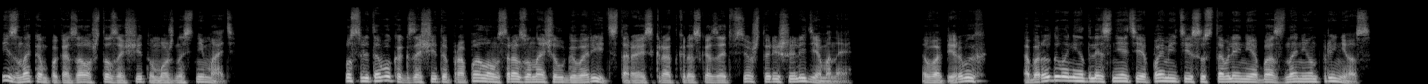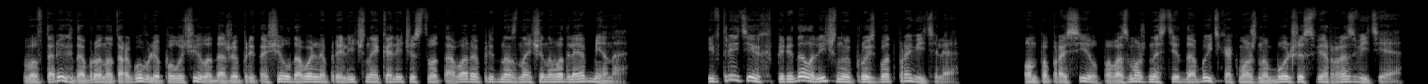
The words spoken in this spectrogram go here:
и знаком показал, что защиту можно снимать. После того, как защита пропала, он сразу начал говорить, стараясь кратко рассказать все, что решили демоны. Во-первых, оборудование для снятия памяти и составления баз знаний он принес. Во-вторых, добро на торговлю получил и даже притащил довольно приличное количество товара, предназначенного для обмена. И в-третьих, передал личную просьбу отправителя. Он попросил, по возможности, добыть как можно больше сфер развития.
